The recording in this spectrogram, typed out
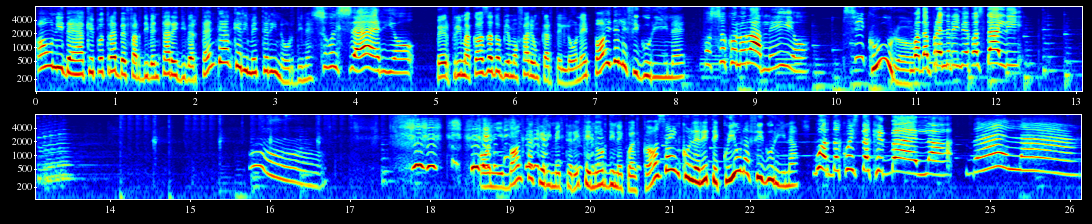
Ho un'idea che potrebbe far diventare divertente anche rimettere in ordine. Sul serio? Per prima cosa dobbiamo fare un cartellone e poi delle figurine. Posso colorarle io? Sicuro! Vado a prendere i miei pastelli. Mm. Ogni volta che rimetterete in ordine qualcosa, incollerete qui una figurina. Guarda questa che bella! Bella!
